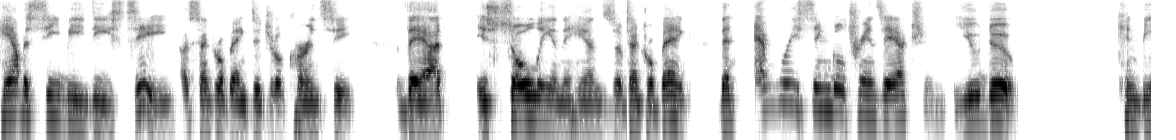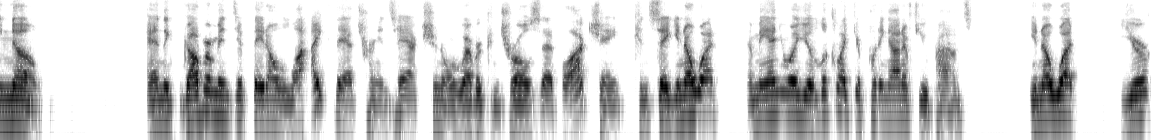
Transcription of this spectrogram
have a CBDC, a central bank digital currency that is solely in the hands of central bank, then every single transaction you do can be known. And the government, if they don't like that transaction or whoever controls that blockchain, can say, you know what, Emmanuel, you look like you're putting on a few pounds. You know what? Your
